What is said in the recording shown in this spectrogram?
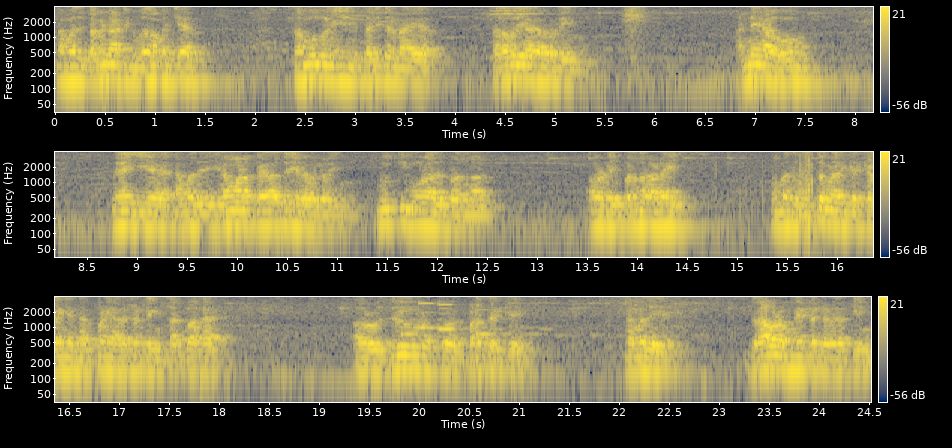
நமது தமிழ்நாட்டின் முதலமைச்சர் சமூக நீதியின் சரித்திர நாயர் தளபதியார் அவர்களின் அன்னையாகவும் விளங்கிய நமது இனமான பேராசிரியர் அவர்களின் நூற்றி மூணாவது பிறந்தநாள். அவருடைய பிறந்தநாளை நமது முத்தமிழறிஞர் கலைஞர் நற்பணி அறக்கட்டளையின் சார்பாக அவருடைய திருவுருவ படத்திற்கு நமது திராவிட முன்னேற்ற கழகத்தின்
